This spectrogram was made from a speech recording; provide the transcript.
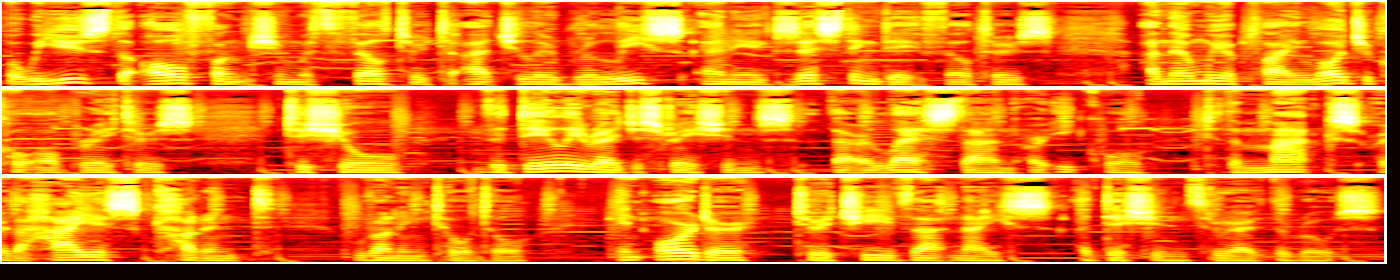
but we use the all function with filter to actually release any existing date filters, and then we apply logical operators to show the daily registrations that are less than or equal to the max or the highest current running total in order to achieve that nice addition throughout the rows.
